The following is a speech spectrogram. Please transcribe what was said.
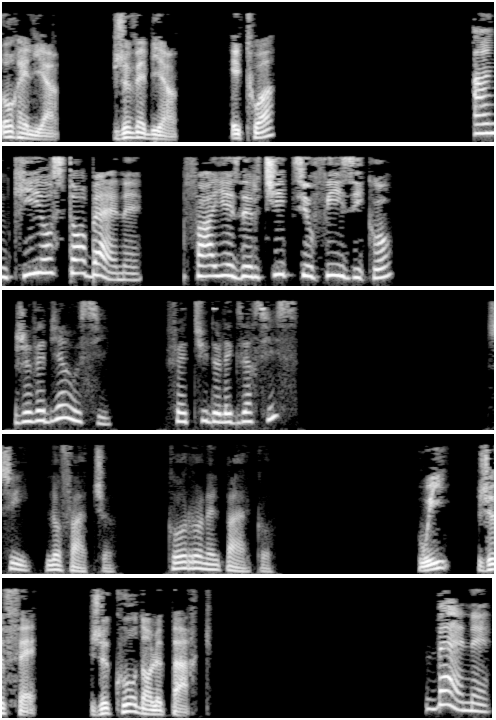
Aurélia. Je vais bien. Et toi? Anch'io sto bene. Fai esercizio fisico? Je vais bien aussi. Fais-tu de l'exercice? Sì, lo faccio. Corro nel parco. Oui, je fais. Je cours dans le parc. Bene.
